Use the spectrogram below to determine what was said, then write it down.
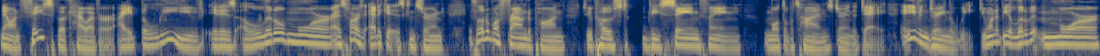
Now on facebook however i believe it is a little more as far as etiquette is concerned it's a little more frowned upon to post the same thing multiple times during the day and even during the week. You want to be a little bit more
